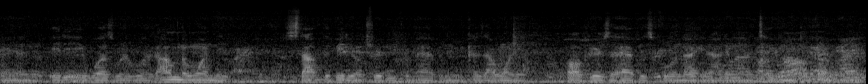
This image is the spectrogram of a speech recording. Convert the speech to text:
and it, it was what it was. I'm the one that stopped the video tribute from happening because I wanted Paul Pierce to have his full night, and I didn't want to take anything from him.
